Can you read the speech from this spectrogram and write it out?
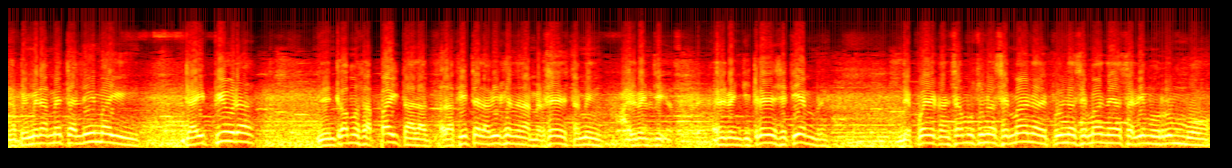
la primera meta es Lima y de ahí Piura, entramos a Paita, a la, fiesta de la Virgen de las Mercedes también, el, el 23 de septiembre. Después descansamos una semana, después de una semana ya salimos rumbo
